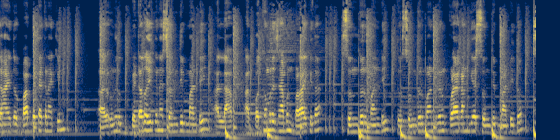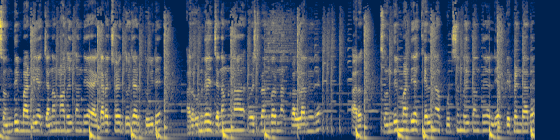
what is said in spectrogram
जहाँ दो बाप बेटा कना किन और उन बेटा दो हुई कना संदीप मांडी और और प्रथम रे जहाँ बन बड़ा किदा सुंदर मांडी तो सुंदर मांडी रन कोड़ा कान गया संदीप मांडी तो। संदीप मांडी जन्म माह एगारह छः दो हज़ार दुई रे और उनके जन्म ना वेस्ट बेंगल ना कल्याणी रे और संदीप मांडी खेल ना पोजीशन लेफ़्ट डिफेंडर रे।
